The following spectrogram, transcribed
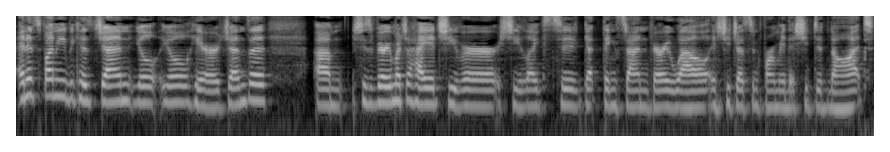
and it's funny because Jen, you'll you'll hear Jen's a, um, she's very much a high achiever. She likes to get things done very well, and she just informed me that she did not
